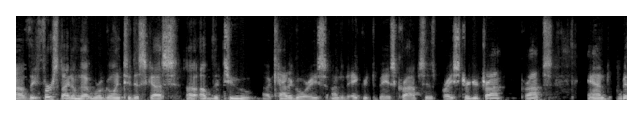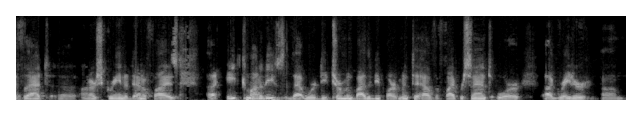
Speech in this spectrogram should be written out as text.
Uh, the first item that we're going to discuss uh, of the two uh, categories under the acreage-based crops is price trigger crops. And with that, uh, on our screen identifies uh, eight commodities that were determined by the department to have a 5% or greater um,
